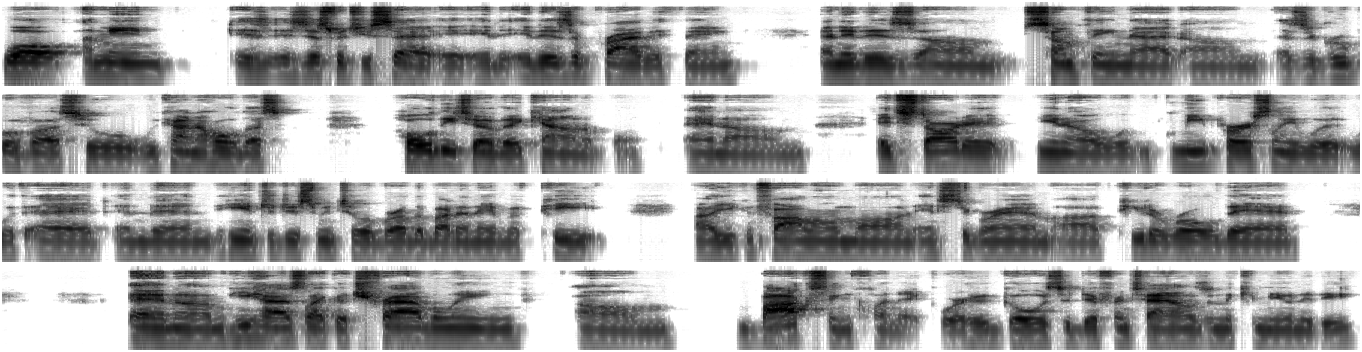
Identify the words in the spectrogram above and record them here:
Well, I mean, is is just what you said. It, it, it is a private thing, and it is um, something that, um, as a group of us who we kind of hold us hold each other accountable. And um, it started, you know, with me personally with, with Ed, and then he introduced me to a brother by the name of Pete. Uh, you can follow him on Instagram, uh, Peter Roldan, and um, he has like a traveling um, boxing clinic where he goes to different towns in the community,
